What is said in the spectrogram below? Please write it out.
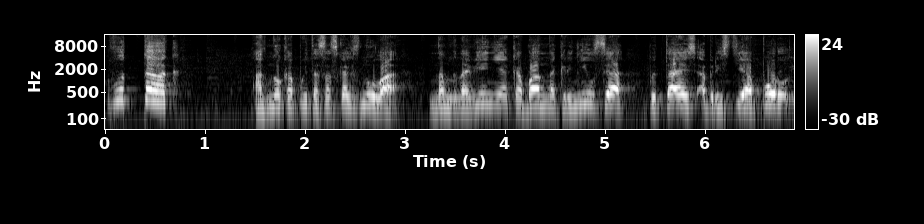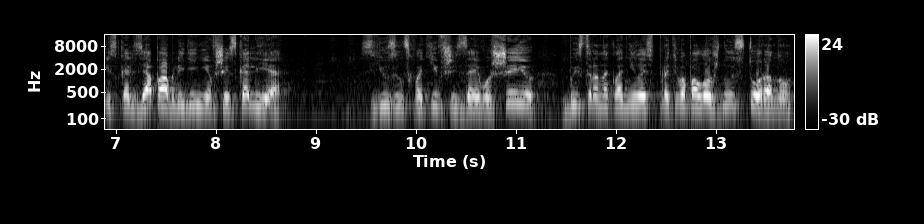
Вот так!» Одно копыто соскользнуло. На мгновение кабан накренился, пытаясь обрести опору и скользя по обледеневшей скале. Сьюзен, схватившись за его шею, быстро наклонилась в противоположную сторону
